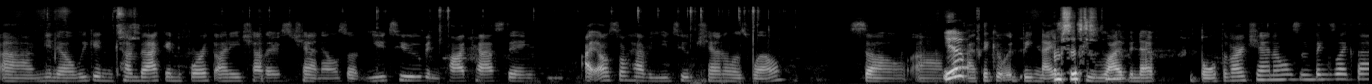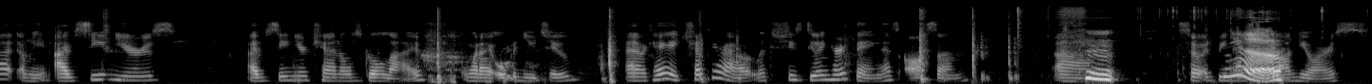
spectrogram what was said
Um, you know, we can come back and forth on each other's channels of YouTube and podcasting. I also have a YouTube channel as well. So um, Yep. I think it would be nice just- to liven up both of our channels and things like that. I mean, I've seen yours. I've seen your channels go live when I open YouTube. And I'm like, hey, check her out. Like she's doing her thing. That's awesome. Um, Hmm. so it'd be nice to on yours.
